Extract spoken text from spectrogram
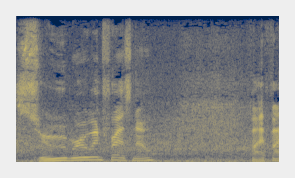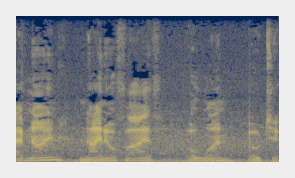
Subaru in Fresno, 559 905 0102.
